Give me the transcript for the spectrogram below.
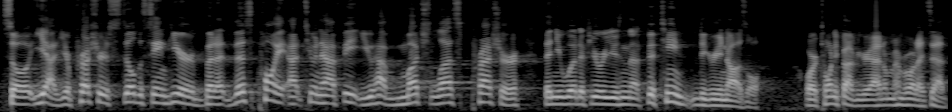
So yeah, your pressure is still the same here, but at this point at two and a half feet, you have much less pressure than you would if you were using that 15 degree nozzle or 25 degree, I don't remember what I said.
